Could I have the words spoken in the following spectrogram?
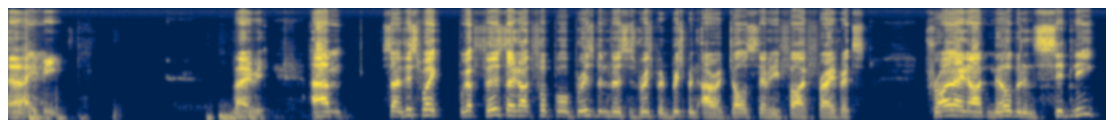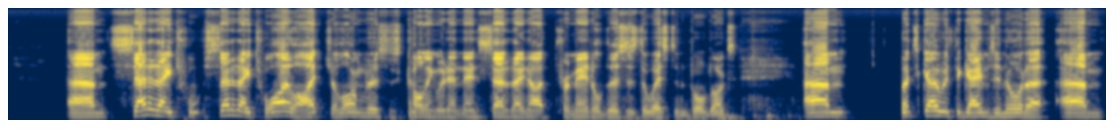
Maybe. Maybe. Um, so this week we've got Thursday night football, Brisbane versus Richmond. Richmond are a $1.75 favourites. Friday night, Melbourne and Sydney. Um, Saturday, tw- Saturday twilight, Geelong versus Collingwood, and then Saturday night, Fremantle versus the Western Bulldogs. Um, let's go with the games in order. Um,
